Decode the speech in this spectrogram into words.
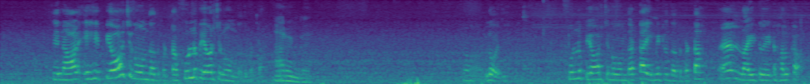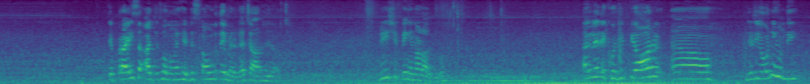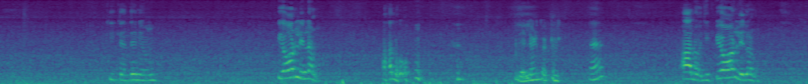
ਤੇ ਨਾਲ ਇਹ ਪਿਓਰ ਚਨੋਨ ਦਾ ਦੁਪੱਟਾ ਫੁੱਲ ਪਿਓਰ ਚਨੋਨ ਦਾ ਦੁਪੱਟਾ। ਆ ਰੰਗ ਹੈ। ਲਓ ਜੀ। ਫੁੱਲ ਪਿਓਰ ਚਨੋਨ ਦਾ 2.5 ਮੀਟਰ ਦਾ ਦੁਪੱਟਾ ਐ ਲਾਈਟ weight ਹਲਕਾ। ਤੇ ਪ੍ਰਾਈਸ ਅੱਜ ਤੁਹਾਨੂੰ ਇਹ ਡਿਸਕਾਊਂਟ ਤੇ ਮਿਲ ਰਿਹਾ 4000 ਚ। ਫ੍ਰੀ ਸ਼ਿਪਿੰਗ ਨਾਲ ਆ ਜੂਗਾ ਅਗਲੇ ਦੇਖੋ ਜੀ ਪਿਓਰ ਜਿਹੜੀ ਉਹ ਨਹੀਂ ਹੁੰਦੀ ਕੀ ਕਹਿੰਦੇ ਨੇ ਉਹਨੂੰ? ਪਿਓਰ ਲਿਲਨ ਆ ਲਓ। ਲੈ ਲੈਣ ਕੱਟਣ। ਹੈ? ਆ ਲਓ ਜੀ ਪਿਓਰ ਲਿਲਨ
